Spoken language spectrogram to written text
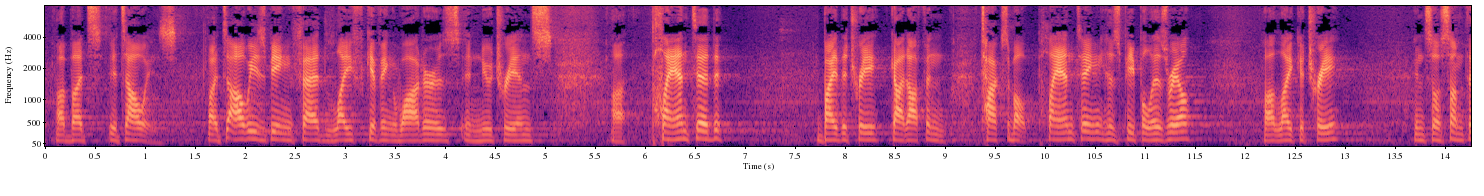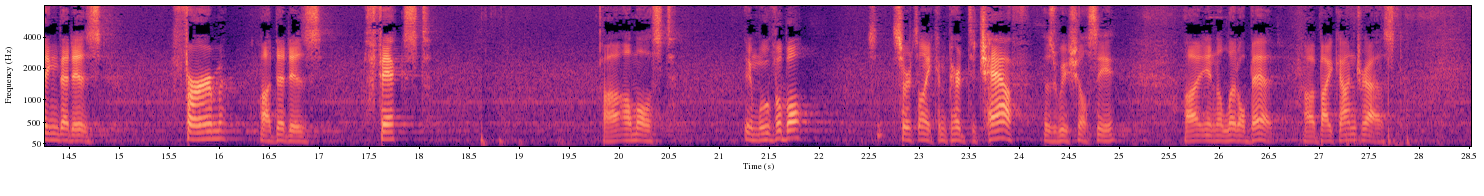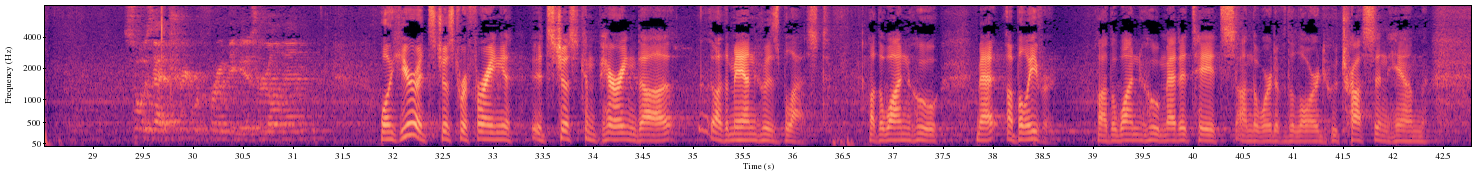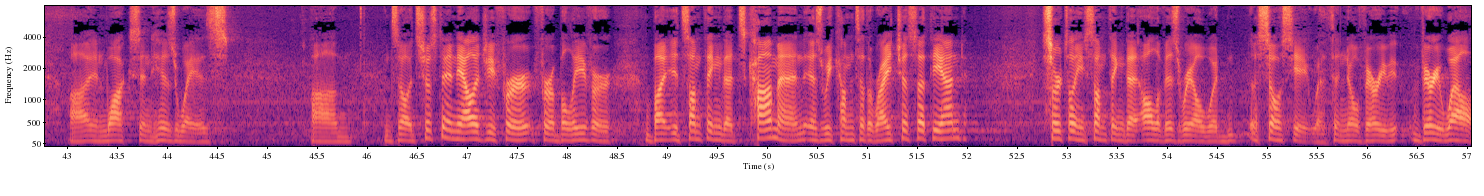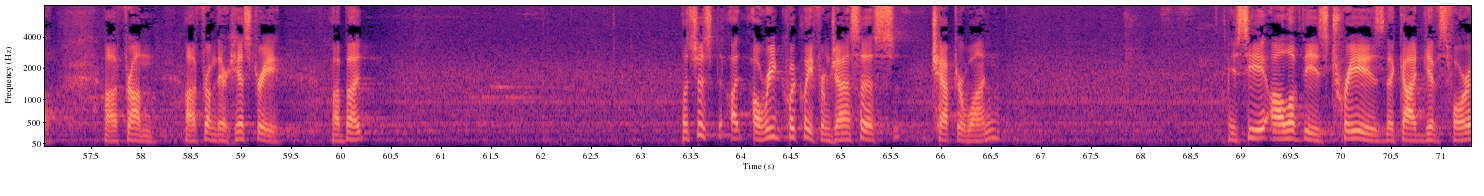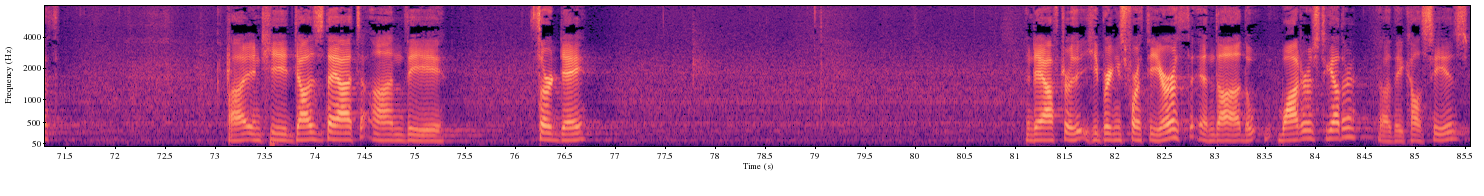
but it's always. It's always being fed life giving waters and nutrients, planted by the tree. God often talks about planting his people Israel uh, like a tree. And so something that is firm, uh, that is fixed, uh, almost immovable, certainly compared to chaff, as we shall see uh, in a little bit, uh, by contrast. So is that tree referring to Israel then? Well, here it's just referring, it's just comparing the, uh, the man who is blessed uh, the one who met a believer, uh, the one who meditates on the word of the Lord, who trusts in him uh, and walks in his ways. Um, and so it's just an analogy for, for a believer, but it's something that's common as we come to the righteous at the end. Certainly something that all of Israel would associate with and know very, very well uh, from, uh, from their history. Uh, but let's just, I'll read quickly from Genesis chapter 1. You see all of these trees that God gives forth. Uh, and he does that on the third day. And after he brings forth the earth and the, the waters together, uh, they call seas.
